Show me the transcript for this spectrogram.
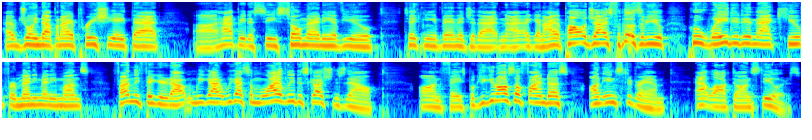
have joined up. And I appreciate that. Uh, happy to see so many of you taking advantage of that. And I, again, I apologize for those of you who waited in that queue for many, many months. Finally figured it out, and we got we got some lively discussions now on Facebook. You can also find us on Instagram at Locked On Steelers.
